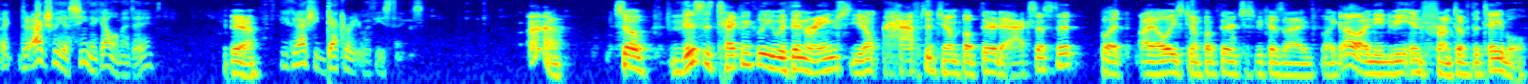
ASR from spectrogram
like they're actually a scenic element, eh? Yeah. You can actually decorate with these things. Ah. So this is technically within range. You don't have to jump up there to access it, but I always jump up there just because I'm like, oh, I need to be in front of the table.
